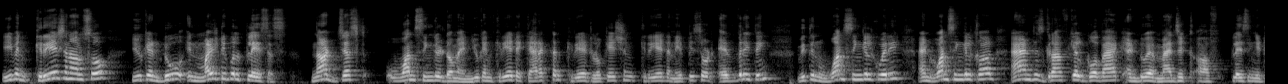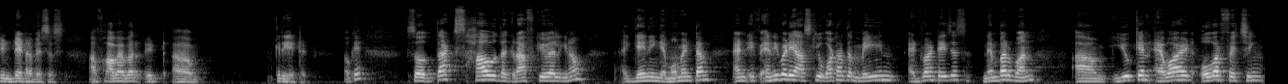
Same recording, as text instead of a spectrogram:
Even creation also you can do in multiple places, not just one single domain. You can create a character, create location, create an episode, everything within one single query and one single call and this GraphQL go back and do a magic of placing it in databases of however it uh, created. Okay. So that's how the GraphQL, you know, gaining a momentum. And if anybody asks you what are the main advantages, number one, um, you can avoid overfetching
